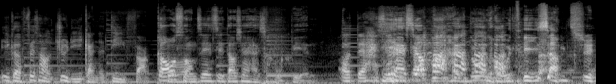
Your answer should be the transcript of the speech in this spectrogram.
一个非常有距离感的地方。高耸这件事到现在还是不变，哦，对，还是你还是要爬很多楼梯上去，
